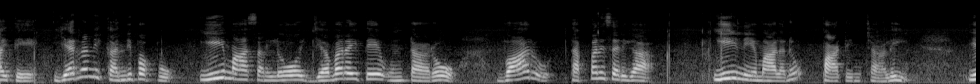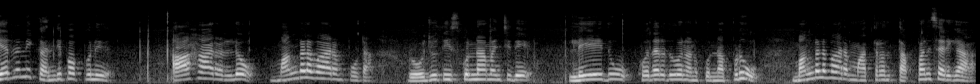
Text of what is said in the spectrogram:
అయితే ఎర్రని కందిపప్పు ఈ మాసంలో ఎవరైతే ఉంటారో వారు తప్పనిసరిగా ఈ నియమాలను పాటించాలి. ఎర్రని కందిపప్పుని ఆహారంలో మంగళవారం పూట రోజు తీసుకున్నా మంచిదే. లేదు కుదరదు అని అనుకున్నప్పుడు మంగళవారం మాత్రం తప్పనిసరిగా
